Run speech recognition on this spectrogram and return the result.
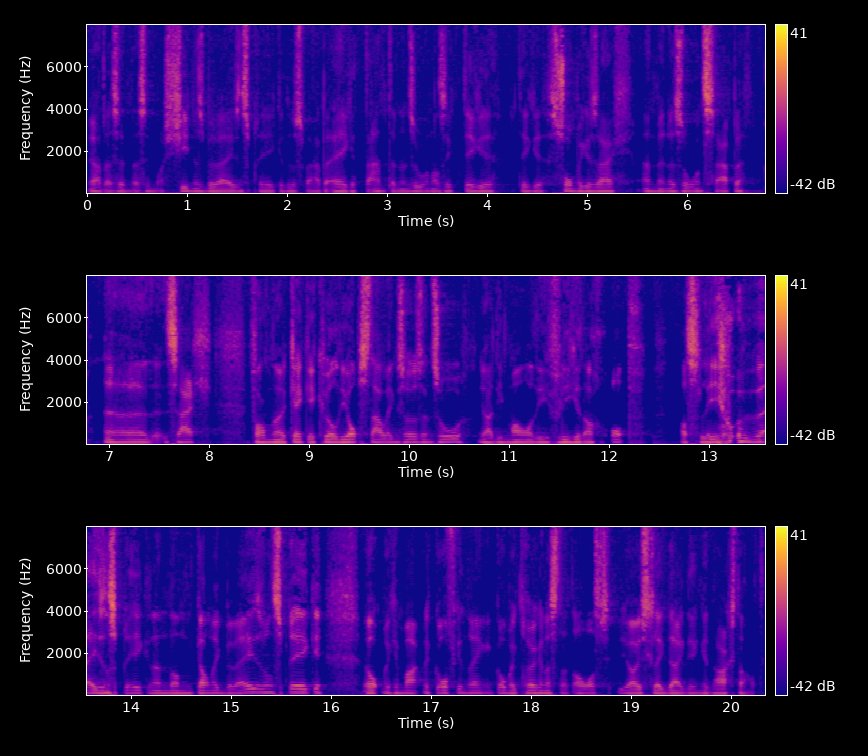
Ja, dat zijn, dat zijn machines bij wijze van spreken. Dus we hebben eigen tenten en zo. En als ik tegen, tegen sommigen zeg en met zo'n sappen, uh, zeg van kijk, ik wil die opstelling zo en zo. Ja, die mannen die vliegen daar op als wijze van spreken. En dan kan ik bij wijze van spreken op mijn gemak een koffie drinken, kom ik terug en dan staat alles juist gelijk dat ik in gedacht had.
